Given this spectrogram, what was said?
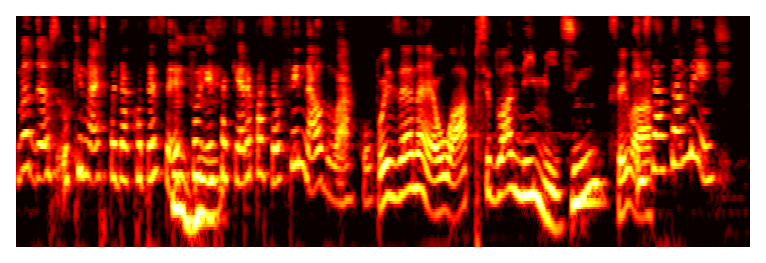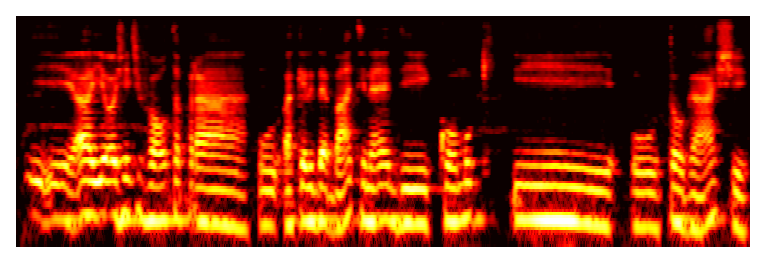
meu Deus, o que mais pode acontecer? Uhum. Porque isso aqui era pra ser o final do arco. Pois é, né? É o ápice do anime. Sim. Sei lá. Exatamente. E aí a gente volta pra o- aquele debate, né, de como que e o Togashi,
